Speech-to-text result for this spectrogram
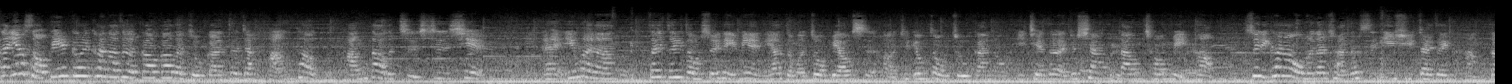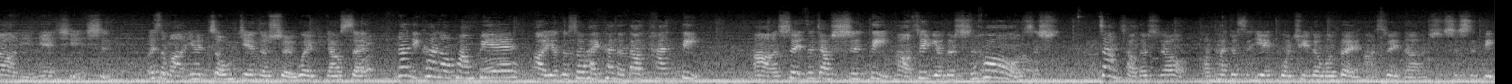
那右手边各位看到这个高高的竹竿，这叫航道航道的指示线，哎，因为呢，在这一种水里面，你要怎么做标示哈，就用这种竹竿哦，以前的人就相当聪明哈，所以你看到我们的船都是依序在这个航道里面行驶。为什么？因为中间的水位比较深。那你看到旁边啊，有的时候还看得到滩地啊，所以这叫湿地啊。所以有的时候是涨潮的时候啊，它就是淹过去，对不对哈？所以呢是湿地。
